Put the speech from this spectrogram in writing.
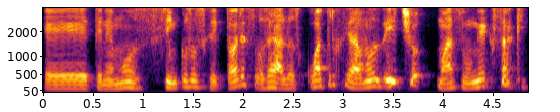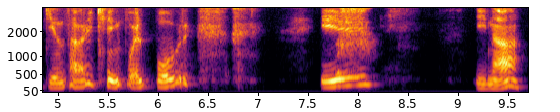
Eh, tenemos cinco suscriptores, o sea, los cuatro que habíamos dicho, más un extra que quién sabe quién fue el pobre. y, y nada,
